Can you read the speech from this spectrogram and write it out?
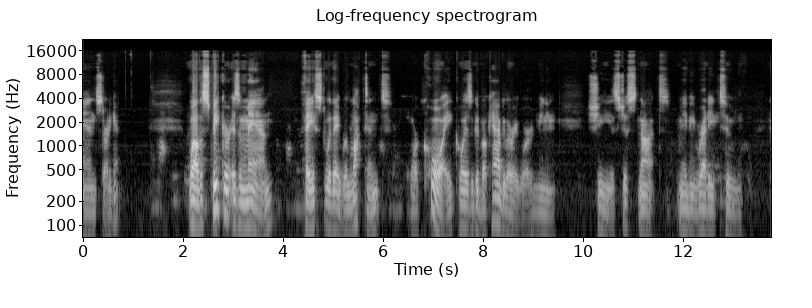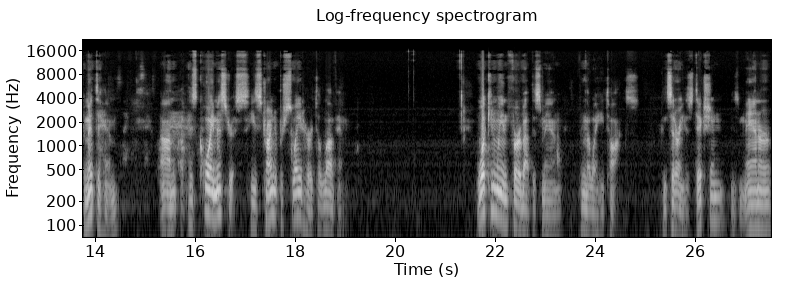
And start again. Well, the speaker is a man faced with a reluctant or coy. Coy is a good vocabulary word, meaning she is just not maybe ready to commit to him. Um, his coy mistress. He's trying to persuade her to love him. What can we infer about this man from the way he talks? Considering his diction, his manner,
